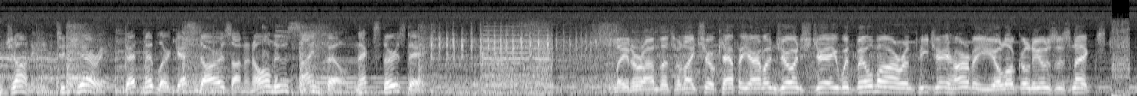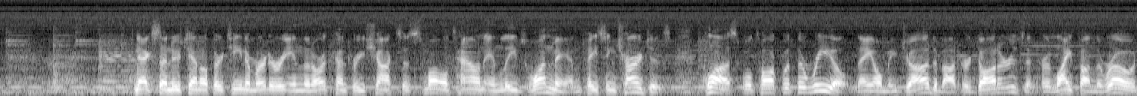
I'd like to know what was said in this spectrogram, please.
From Johnny to Jerry, Bette Midler guest stars on an all-new Seinfeld next Thursday. Later on The Tonight Show, Kathy Ireland joins Jay with Bill Maher and PJ Harvey. Your local news is next. Next on News Channel 13, a murder in the North Country shocks a small town and leaves one man facing charges. Plus, we'll talk with the real Naomi Judd about her daughters and her life on the road,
